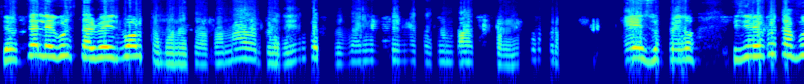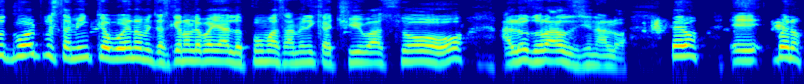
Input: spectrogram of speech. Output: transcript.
si a usted le gusta el béisbol, como nuestro amado presidente, pues ahí un vaso eso, pero y si le gusta el fútbol, pues también qué bueno, mientras que no le vaya a los Pumas, América, Chivas o a los Dorados de Sinaloa. Pero, eh, bueno,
